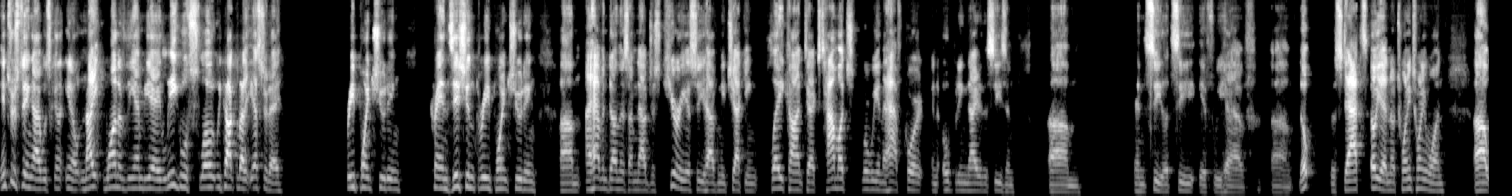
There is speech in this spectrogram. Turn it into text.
Interesting. I was gonna, you know, night one of the NBA league will slow. We talked about it yesterday. Three point shooting, transition three point shooting um, I haven't done this. I'm now just curious. So you have me checking play context. How much were we in the half court in opening night of the season? Um, and see, let's see if we have. Um, nope, the stats. Oh yeah, no, 2021. Uh,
